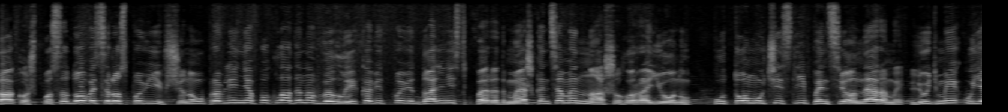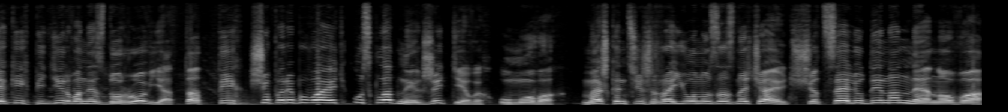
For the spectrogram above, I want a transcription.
Також посадовець розповів, що на управління покладена велика відповідальність перед мешканцями нашого району, у тому числі пенсіонерами, людьми, у яких підірване здоров'я, та тих, що перебувають у складних життєвих умовах. Мешканці ж району зазначають, що це людина не нова,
